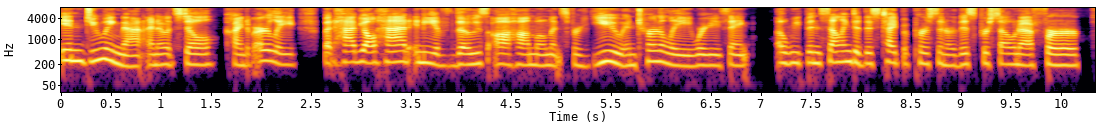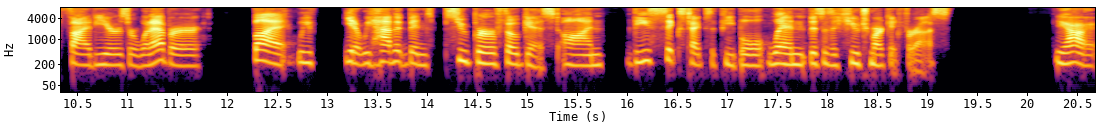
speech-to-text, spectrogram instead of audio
in doing that, I know it's still kind of early, but have y'all had any of those aha moments for you internally where you think, oh, we've been selling to this type of person or this persona for five years or whatever, but we've, you know, we haven't been super focused on these six types of people when this is a huge market for us. Yeah.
